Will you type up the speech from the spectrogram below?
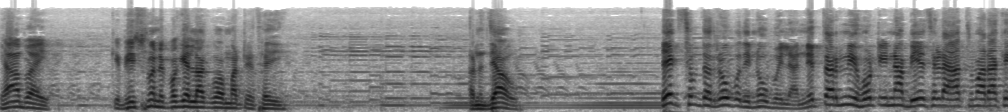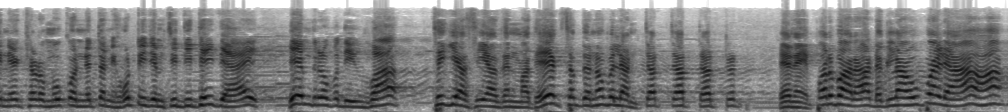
ક્યાં ભાઈ? કે ભીષ્મને પગે લાગવા માટે થઈ. અને જાઓ. એક શબ્દ દ્રૌપદી ન બોલ્યા. નેતરની હોટીના બે છેડા હાથમાં રાખીને એક છેડો મૂકો, નેતરની હોટી જેમ સીધી થઈ જાય. એમ દ્રૌપદી ઊભા થઈ ગયા સિંહાસન માથે એક શબ્દ ન બોલ્યા ચટ ચટ ચટ ચટ. એને પરબારા ડગલા ઉપાડ્યા.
